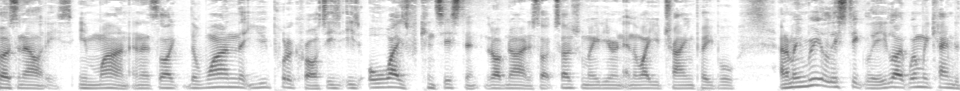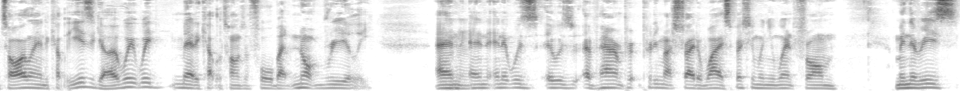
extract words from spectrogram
personalities in one. And it's like the one that you put across is, is always consistent that I've noticed, like social media and, and the way you train people. And I mean, realistically, like when we came to Thailand a couple of years ago, we, we met a couple of times before, but not really. And, mm-hmm. and, and it was, it was apparent pr- pretty much straight away, especially when you went from, I mean, there is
